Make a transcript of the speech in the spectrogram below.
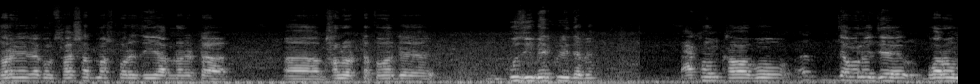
ধরেন এরকম ছয়, সাত মাস পরে যে আপনার একটা ভালো একটা তোমাকে পুঁজি বের করে দেবে। এখন খাওয়াবো, যেমন ওই যে গরম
